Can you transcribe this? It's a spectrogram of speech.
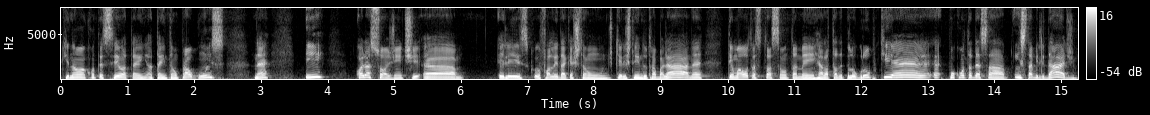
que não aconteceu até, até então para alguns, né? E olha só, gente, uh, eles, eu falei da questão de que eles têm ido trabalhar, né? Tem uma outra situação também relatada pelo grupo que é, é por conta dessa instabilidade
